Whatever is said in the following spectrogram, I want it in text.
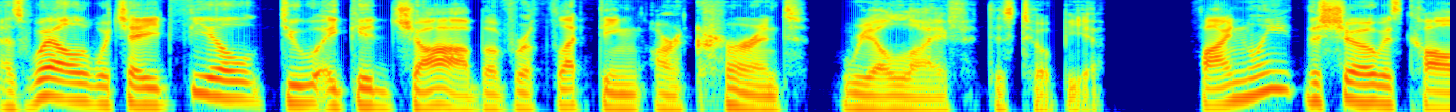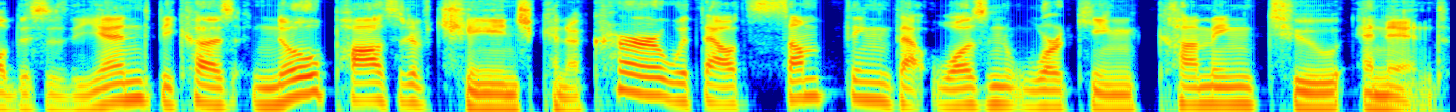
as well, which I feel do a good job of reflecting our current real life dystopia. Finally, the show is called This is the End because no positive change can occur without something that wasn't working coming to an end.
